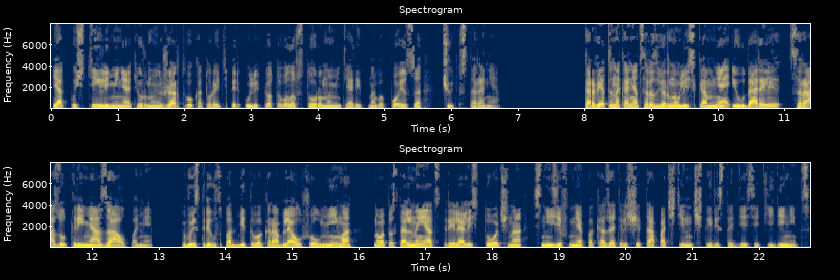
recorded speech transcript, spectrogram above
и отпустили миниатюрную жертву, которая теперь улепетывала в сторону метеоритного пояса чуть в стороне. Корветы, наконец, развернулись ко мне и ударили сразу тремя залпами. Выстрел с подбитого корабля ушел мимо, но вот остальные отстрелялись точно, снизив мне показатель щита почти на 410 единиц.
